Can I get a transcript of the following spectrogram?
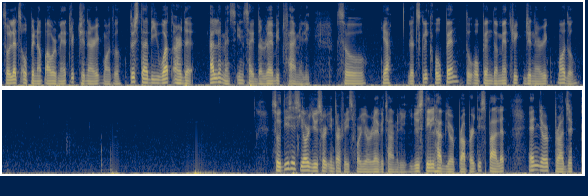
So let's open up our metric generic model to study what are the elements inside the Revit family. So yeah. Let's click open to open the metric generic model So this is your user interface for your Revit family. You still have your properties palette and your project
